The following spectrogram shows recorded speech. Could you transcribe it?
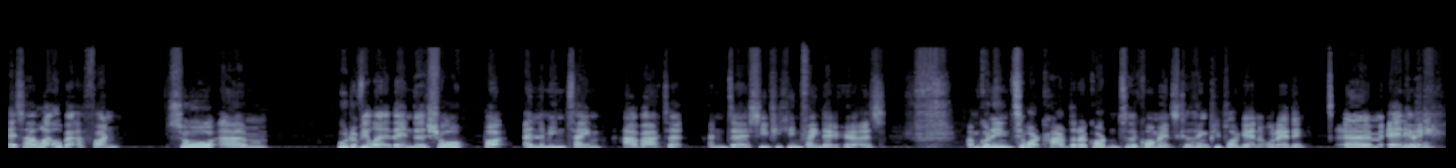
It's a little bit of fun. So um, we'll reveal it at the end of the show. But in the meantime, have at it and uh, see if you can find out who it is. I'm going to need to work harder according to the comments because I think people are getting it already. Um, anyway.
